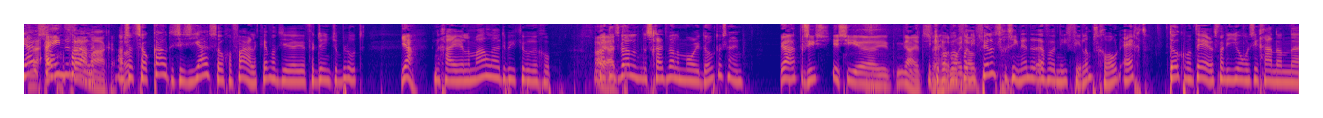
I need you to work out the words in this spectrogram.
juist een einde eraan maken. Als het zo koud is, is het juist zo gevaarlijk. Hè? Want je, je verdunt je bloed. Ja. En dan ga je helemaal eh, de Bietenbrug op. maar Nou ja, het, is wel een, het schijnt wel een mooie dood te zijn. Ja, precies. Je ziet, eh, ja, het is Ik heb ook wel van die films gezien. Hè? Of niet films, gewoon echt. Documentaires van die jongens die gaan dan... eh,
